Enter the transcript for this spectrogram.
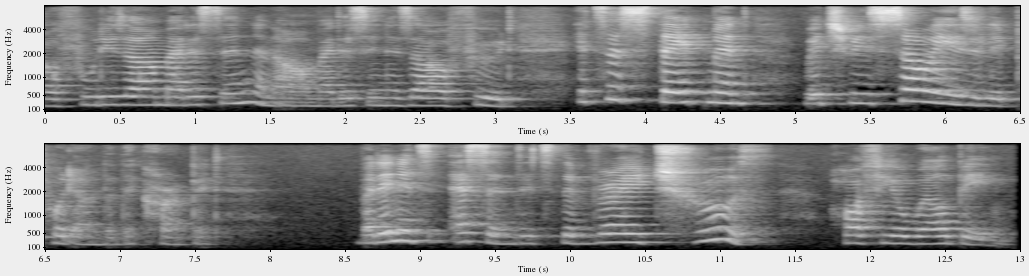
Our food is our medicine and our medicine is our food. It's a statement which we so easily put under the carpet. But in its essence, it's the very truth of your well-being.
